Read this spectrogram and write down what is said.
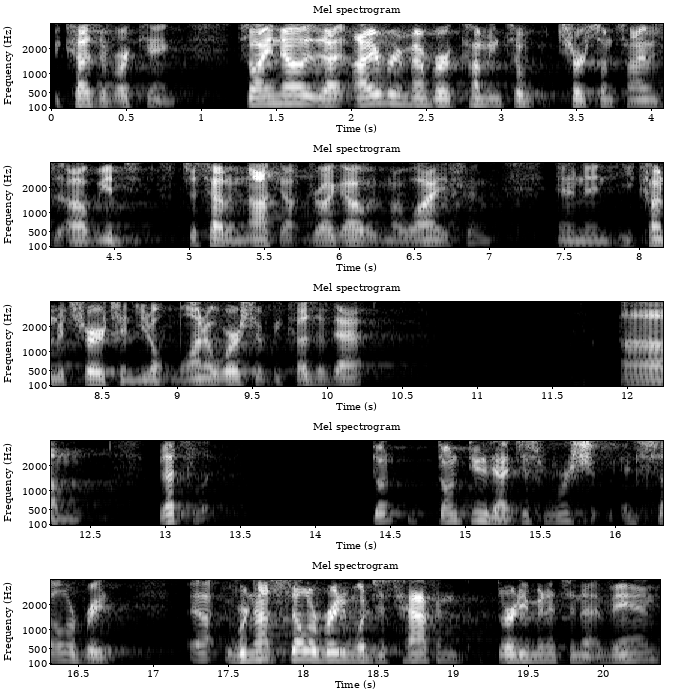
Because of our King. So I know that I remember coming to church sometimes. Uh, we had just had a knockout, drag out with my wife, and and then you come to church and you don't want to worship because of that. Um, that's don't don't do that. Just worship and celebrate. Uh, we're not celebrating what just happened 30 minutes in that van,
